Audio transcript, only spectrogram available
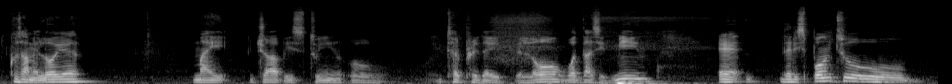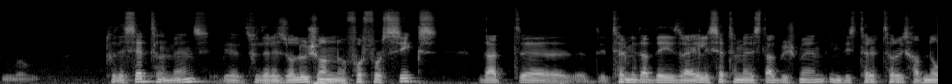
because I'm a lawyer, my job is to uh, interpret the law. What does it mean? Uh, the response to to the settlements, uh, to the resolution 446, that uh, determined that the Israeli settlement establishment in these territories have no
